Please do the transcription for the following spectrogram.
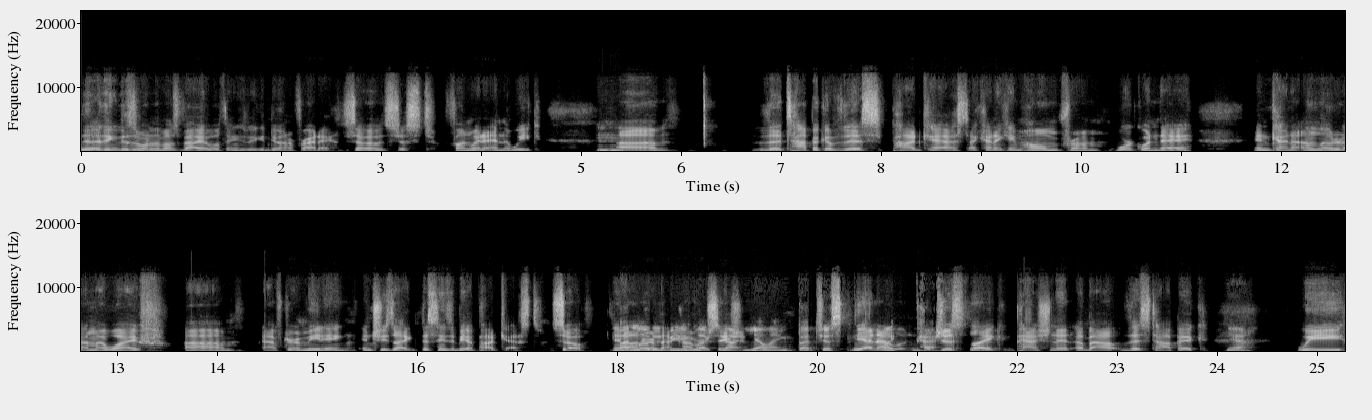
th- I think this is one of the most valuable things we can do on a Friday. So it's just fun way to end the week. Mhm. Um, the topic of this podcast, I kind of came home from work one day and kind of unloaded on my wife um, after a meeting, and she's like, "This needs to be a podcast." So, in honor of Unloaded that meaning like conversation, not yelling, but just yeah, no, like, passionate. just like passionate about this topic. yeah. We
